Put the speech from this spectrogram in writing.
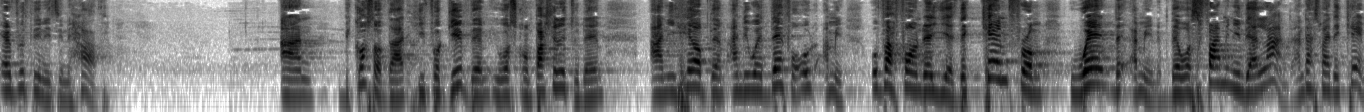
everything is in heart. And because of that, he forgave them, he was compassionate to them, and he helped them, and they were there for, I mean, over 400 years. They came from where, I mean, there was famine in their land, and that's why they came.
